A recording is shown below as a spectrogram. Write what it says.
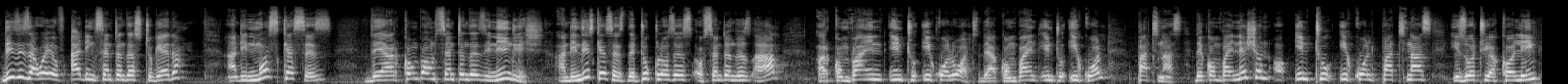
This is a way of adding sentences together, and in most cases, they are compound sentences in English. And in these cases, the two clauses of sentences are, are combined into equal what? They are combined into equal partners. The combination into equal partners is what we are calling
